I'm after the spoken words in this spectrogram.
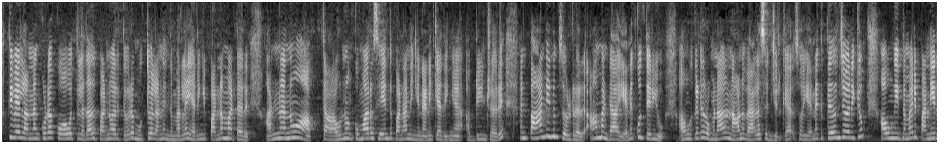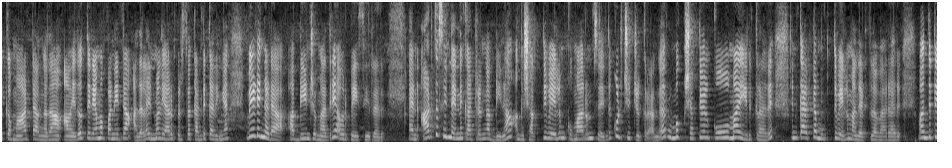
முத்துவேல் அண்ணன் கூட கோவத்துல ஏதாவது பண்ணுவார் தவிர முத்துவேல் அண்ணன் இந்த மாதிரிலாம் இறங்கி பண்ண மாட்டாரு. அண்ணனும் அப்~ அவனும் குமாரும் சேர்ந்து பண்ணா நீங்க நினைக்காதீங்க அப்படின்றாரு. அண்ட் பாண்டியனும் சொல்றாரு ஆமாண்டா எனக்கும் தெரியும். அவங்க கிட்ட ரொம்ப நாள் நானும் வேலை செஞ்சிருக்கேன். ஸோ எனக்கு தெரிஞ்ச வரைக்கும் அவங்க இந்த மாதிரி பண்ணியிருக்க மாட்டாங்க தான். அவன் ஏதோ தெரியாம பண்ணிட்டான். அதெல்லாம் இனிமேல் யாரும் பெருசாக கண்டுக்காதீங்க. விடுங்கடா அப்படின்ற மாதிரி அவர் பேசிடுறாரு. அண்ட் அடுத்த சீனில் என்ன காட்டுறாங்க அப்படின்னா அங்கே சக்திவேலும் குமாரும் சேர்ந்து குடிச்சிட்டு இருக்கிறாங்க. ரொம்ப சக்திவேல் கோவமாக அம்மா இருக்கிறாரு. அண்ட் கரெக்டாக முக்துவேலும் அந்த இடத்துல வராரு. வந்துட்டு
